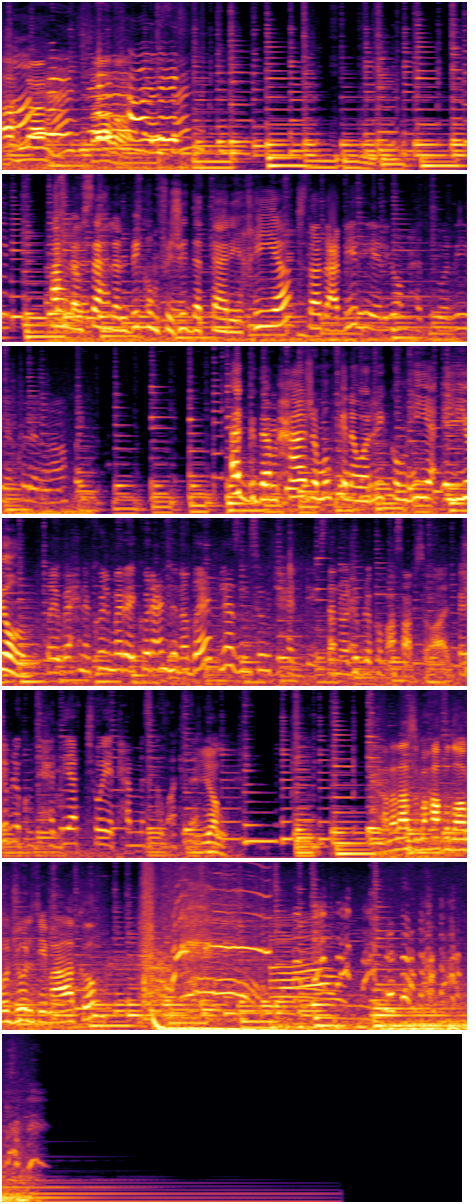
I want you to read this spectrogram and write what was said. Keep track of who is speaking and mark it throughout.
Speaker 1: أهلا. ساره
Speaker 2: أهلا وسهلا بكم في جدة التاريخية.
Speaker 3: أستاذ عبير هي اليوم حتورينا كل المناطق.
Speaker 2: أقدم حاجة ممكن أوريكم هي اليوم.
Speaker 3: طيب إحنا كل مرة يكون عندنا ضيف لازم نسوي تحدي. استنوا أجيب لكم أصعب سؤال. طيب. أجيب لكم تحديات شوية تحمسكم أكثر.
Speaker 1: يلا. أنا لازم أحافظ على رجولتي معاكم.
